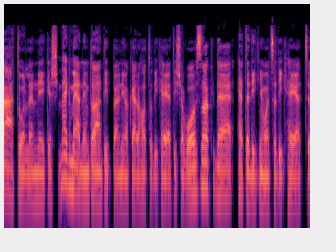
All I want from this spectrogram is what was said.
bátor lennék, és megmerném talán tippelni akár a hatodik helyet is a Wolvesnak, de hetedik, nyolcadik helyet,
